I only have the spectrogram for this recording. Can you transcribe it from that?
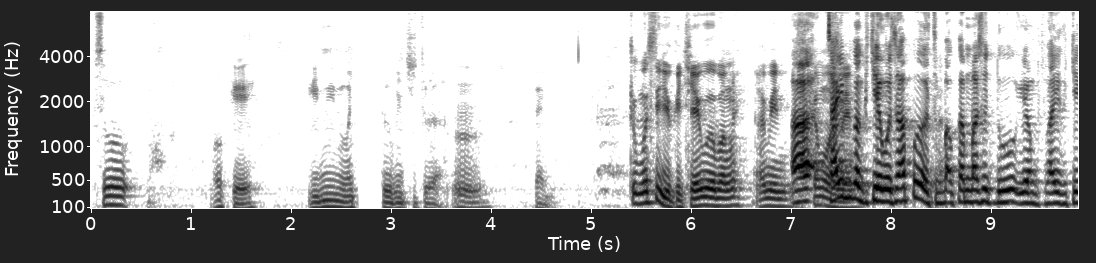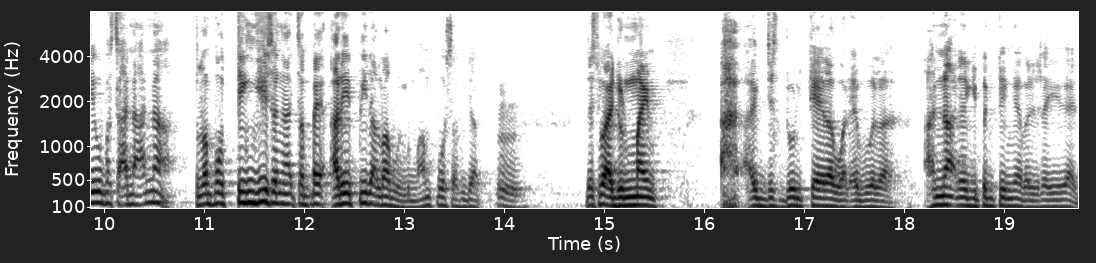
So okay. Ini memang cerita macam cerita lah. Hmm. Kan? Tu mesti you kecewa bang eh. I mean, Uh, come on, saya man. bukan kecewa siapa sebabkan masa tu yang saya kecewa pasal anak-anak. Terlampau tinggi sangat sampai RAP dah lama. Mampus lah kejap. Hmm. That's why I don't mind. I, I just don't care lah whatever lah. Anak lagi penting kan pada saya kan.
